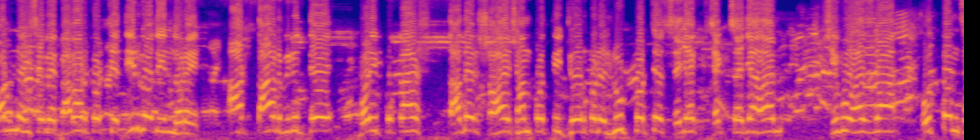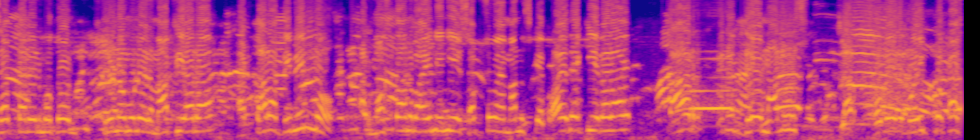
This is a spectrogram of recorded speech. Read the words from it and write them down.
পণ্য হিসেবে ব্যবহার করছে দীর্ঘদিন ধরে। আর তার বিরুদ্ধে বহিঃপ্রকাশ তাদের সহায় সম্পত্তি জোর করে লুট করছে শেখ শাহজাহান, শিবু হাজরা, উত্তম সরকারের মতন তৃণমূলের মাফিয়ারা। আর তারা বিভিন্ন, আর মস্তান বাহিনী নিয়ে সবসময় মানুষকে ভয় দেখিয়ে বেড়ায়। তার বিরুদ্ধে মানুষ ক্ষোভের বহিঃপ্রকাশ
